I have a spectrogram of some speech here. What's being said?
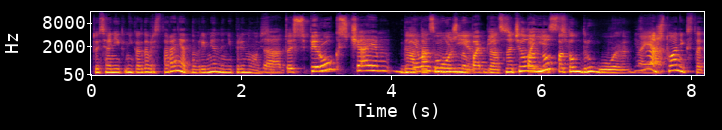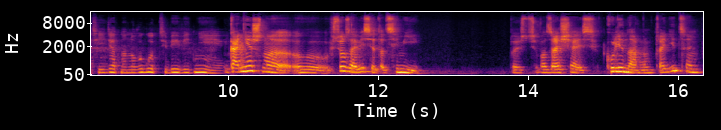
То есть они никогда в ресторане одновременно не приносят. Да, то есть пирог с чаем Да, невозможно нет. попить. Да, сначала одно, поесть. потом другое. Не знаю, я- что они, кстати, едят на Новый год, тебе виднее. Конечно, все зависит от семьи. То есть, возвращаясь к кулинарным традициям,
